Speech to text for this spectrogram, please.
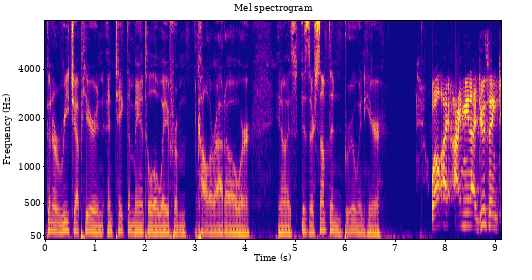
going to reach up here and, and take the mantle away from Colorado, or you know, is is there something brewing here? Well, I, I mean, I do think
